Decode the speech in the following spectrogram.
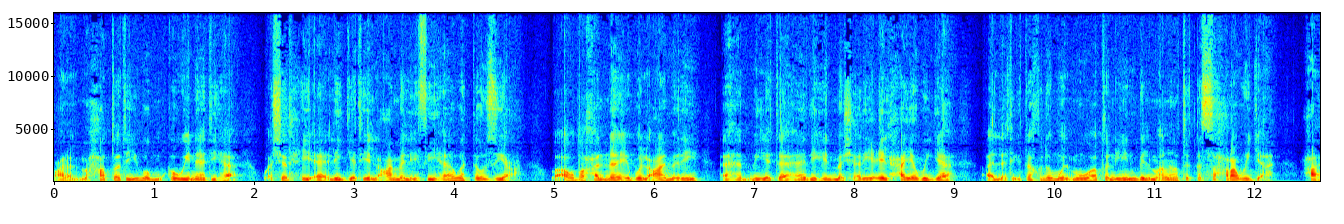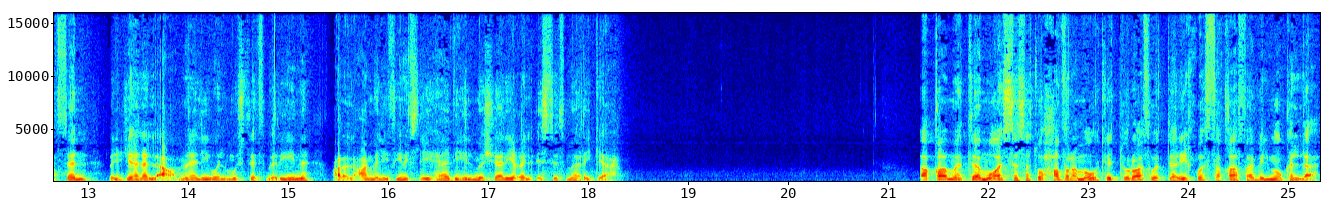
على المحطة ومكوناتها. وشرح آلية العمل فيها والتوزيع وأوضح النائب العامري أهمية هذه المشاريع الحيوية التي تخدم المواطنين بالمناطق الصحراوية حاثا رجال الأعمال والمستثمرين على العمل في مثل هذه المشاريع الاستثمارية. أقامت مؤسسة حضرموت للتراث والتاريخ والثقافة بالمكلا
